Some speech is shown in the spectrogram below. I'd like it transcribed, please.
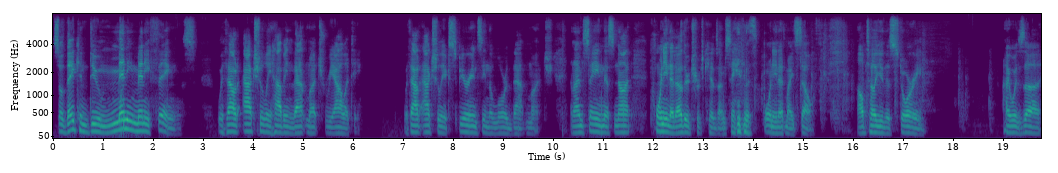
So they can do many, many things without actually having that much reality, without actually experiencing the Lord that much. And I'm saying this not pointing at other church kids, I'm saying this pointing at myself. I'll tell you this story. I was uh,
